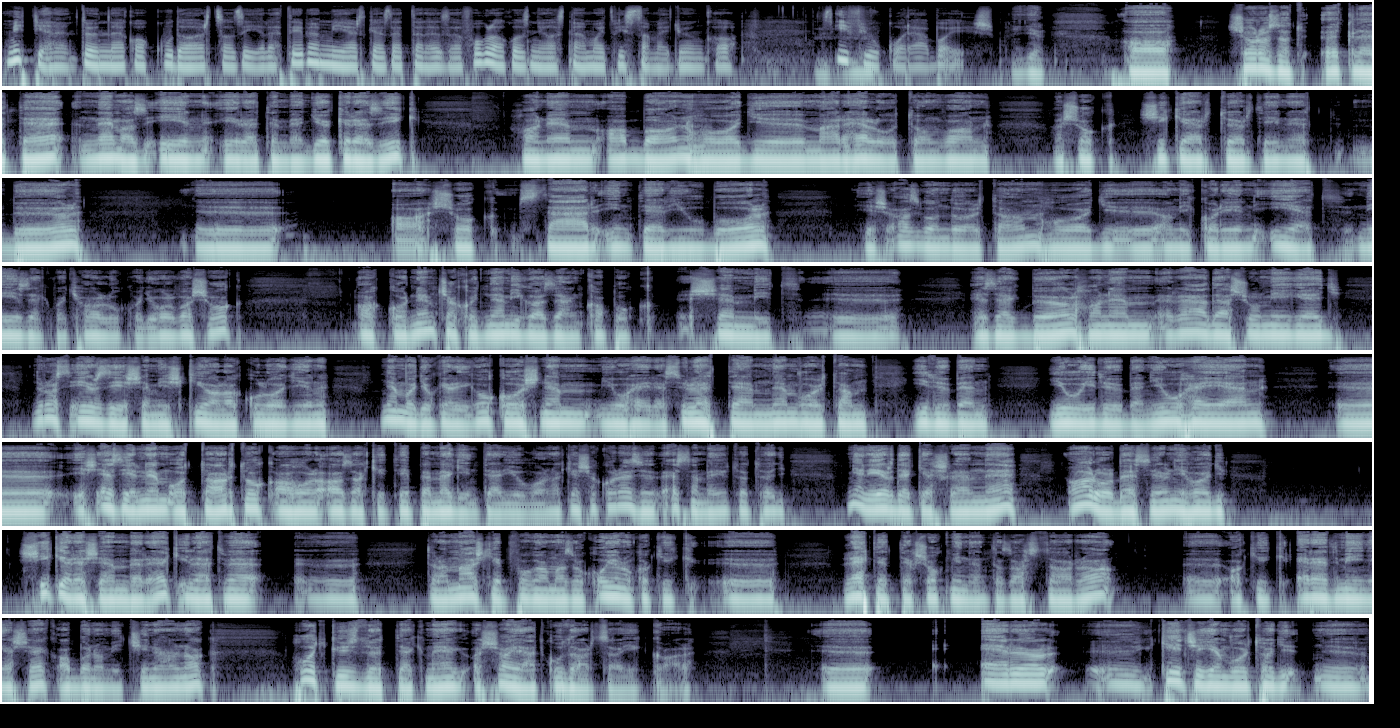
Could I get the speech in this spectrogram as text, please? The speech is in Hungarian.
mit jelent önnek a kudarc az életében, miért kezdett el ezzel foglalkozni, aztán majd visszamegyünk a, az ifjú korába is. Igen. A sorozat ötlete nem az én életemben gyökerezik, hanem abban, hogy már Hellóton van a sok sikertörténetből, a sok sztár interjúból, és azt gondoltam, hogy amikor én ilyet nézek, vagy hallok, vagy olvasok, akkor nem csak, hogy nem igazán kapok semmit ezekből, hanem ráadásul még egy rossz érzésem is kialakul, hogy én nem vagyok elég okos, nem jó helyre születtem, nem voltam időben, jó időben, jó helyen, és ezért nem ott tartok, ahol az, akit éppen meginterjúvolnak. És akkor ez, eszembe jutott, hogy milyen érdekes lenne arról beszélni, hogy sikeres emberek, illetve ö, talán másképp fogalmazok, olyanok, akik ö, letettek sok mindent az asztalra, akik eredményesek abban, amit csinálnak, hogy küzdöttek meg a saját kudarcaikkal. Erről kétségem volt, hogy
